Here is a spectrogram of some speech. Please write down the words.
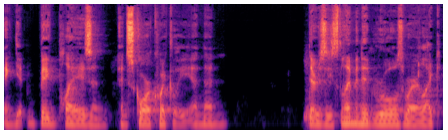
and get big plays and, and score quickly. And then there's these limited rules where like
